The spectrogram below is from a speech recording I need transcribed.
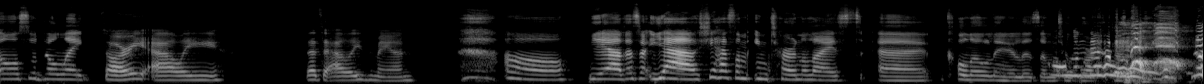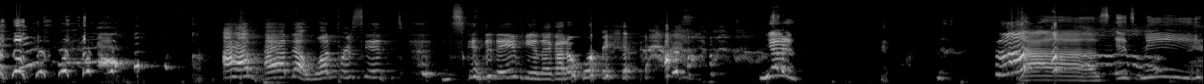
also don't like. Sorry, Allie. That's Allie's man. Oh, yeah, that's right. Yeah, she has some internalized uh colonialism Oh to her. no! I have I have that one percent Scandinavian I gotta worry about. Yes. Yes, it's me.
